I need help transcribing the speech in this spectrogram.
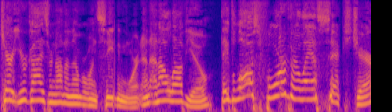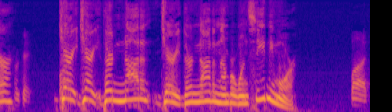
Jerry, your guys are not a number one seed anymore, and and I love you. They've lost four of their last six, Jerry. Okay. Jerry, Jerry, they're not a Jerry. They're not a number one seed anymore. but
